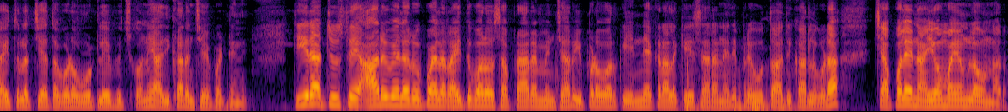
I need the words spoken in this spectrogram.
రైతుల చేత కూడా ఓట్లు వేయించుకొని అధికారం చేపట్టింది. తీరా చూస్తే ఆరు వేల రూపాయల రైతు భరోసా ప్రారంభించారు. ఇప్పటివరకు ఎన్ని ఎకరాలకు వేశారు అనేది ప్రభుత్వ అధికారులు కూడా చెప్పలేని అయోమయంలో ఉన్నారు.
